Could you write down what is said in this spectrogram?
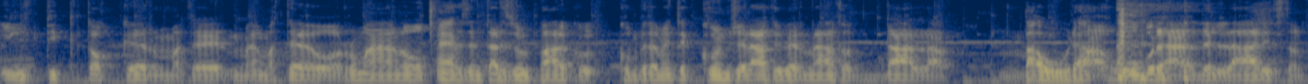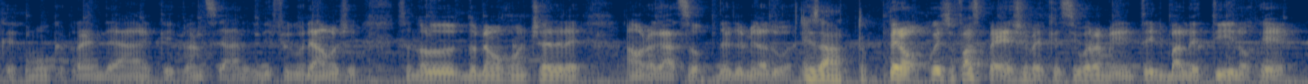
il TikToker Mate- Ma- Matteo Romano Eh. presentarsi sul palco completamente congelato, ibernato dalla Paura. paura dell'Ariston che comunque prende anche i più anziani, quindi figuriamoci se non lo dobbiamo concedere a un ragazzo del 2002. Esatto. Però questo fa specie perché sicuramente il ballettino che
